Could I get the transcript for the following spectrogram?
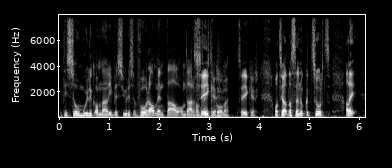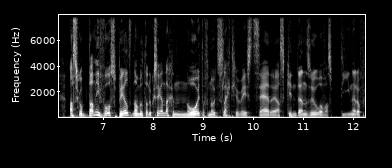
het is zo moeilijk om na die blessures, vooral mentaal, om daarvan terug te Zeker. komen. Zeker. Want ja, dat zijn ook het soort... Allee, als je op dat niveau speelt, dan wil dat ook zeggen dat je nooit of nooit slecht geweest bent. hè. Als kind en zo, of als tiener. Of...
